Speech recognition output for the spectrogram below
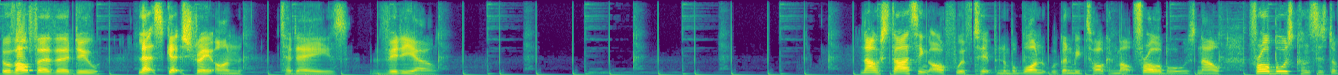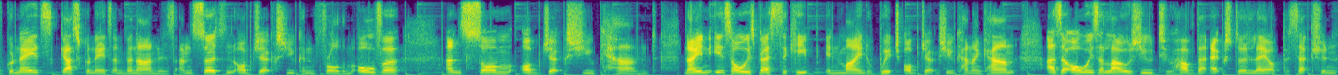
But without further ado, let's get straight on today's video. Now starting off with tip number one, we're going to be talking about throwables. Now throwables consist of grenades, gas grenades and bananas and certain objects you can throw them over and some objects you can't. Now it's always best to keep in mind which objects you can and can't as it always allows you to have that extra layer of perception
